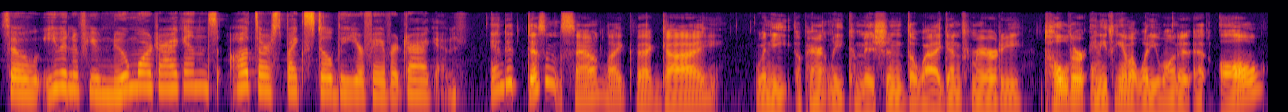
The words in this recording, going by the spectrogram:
So even if you knew more dragons, odds are Spike still be your favorite dragon. and it doesn't sound like that guy, when he apparently commissioned the wagon from Rarity, told her anything about what he wanted at all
